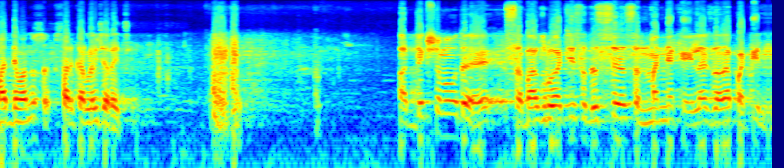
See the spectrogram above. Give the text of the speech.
माध्यमातून सरकारला विचारायचे अध्यक्ष महोदय सभागृहाचे सदस्य सन्मान्य कैलासदादा पाटील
